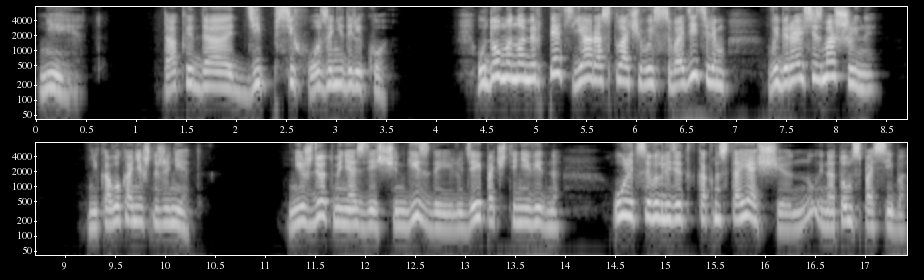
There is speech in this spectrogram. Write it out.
Нет, так и до диппсихоза недалеко. У дома номер пять я расплачиваюсь с водителем, выбираюсь из машины. Никого, конечно же, нет. Не ждет меня здесь Чингис, да и людей почти не видно. Улица выглядит как настоящая, ну и на том спасибо.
